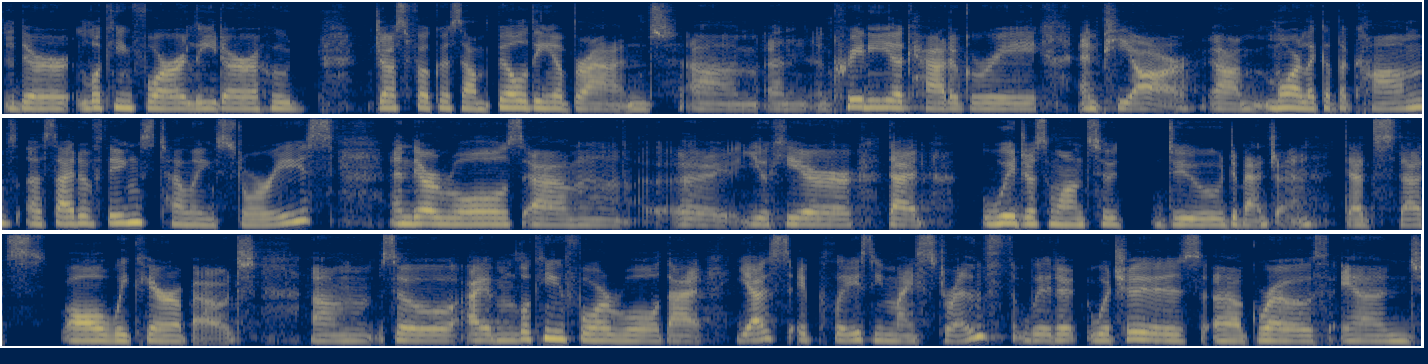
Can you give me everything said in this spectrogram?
they're looking for a leader who just focus on building a brand um, and, and, creating a category and PR, um, more like the comms uh, side of things, telling stories. And their roles, um, uh, you hear that we just want to do gen. That's that's all we care about. Um, so I'm looking for a role that yes, it plays in my strength, which is uh, growth and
